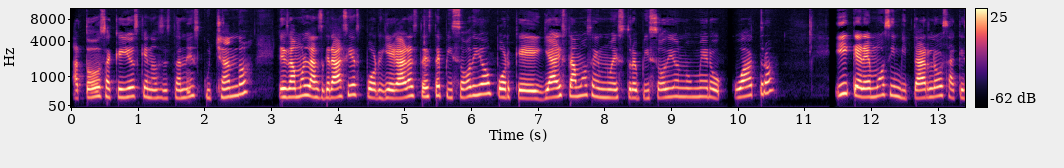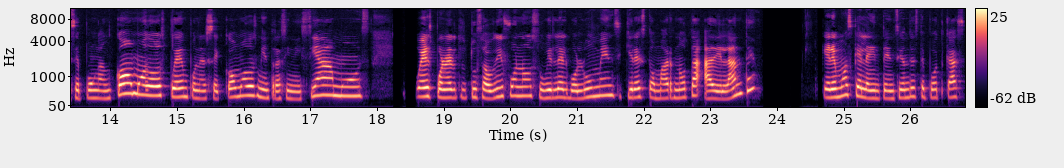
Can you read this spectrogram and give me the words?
a todos aquellos que nos están escuchando les damos las gracias por llegar hasta este episodio porque ya estamos en nuestro episodio número 4 y queremos invitarlos a que se pongan cómodos, pueden ponerse cómodos mientras iniciamos. Puedes poner tus audífonos, subirle el volumen, si quieres tomar nota, adelante. Queremos que la intención de este podcast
